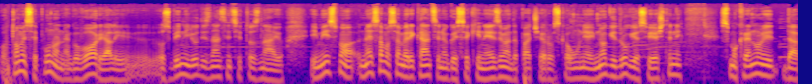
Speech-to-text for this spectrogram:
O tome se puno ne govori, ali e, ozbiljni ljudi, znanstvenici to znaju. I mi smo, ne samo s Amerikanci, nego i sa Kinezima, da pače Europska unija i mnogi drugi osvješteni, smo krenuli da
